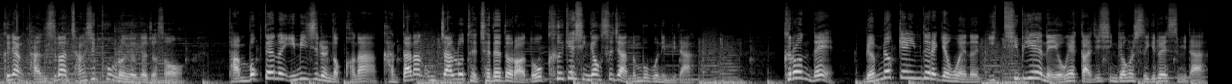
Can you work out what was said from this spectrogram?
그냥 단순한 장식품으로 여겨져서 반복되는 이미지를 넣거나 간단한 움짤로 대체되더라도 크게 신경 쓰지 않는 부분입니다. 그런데 몇몇 게임들의 경우에는 이 TV의 내용에까지 신경을 쓰기도 했습니다.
